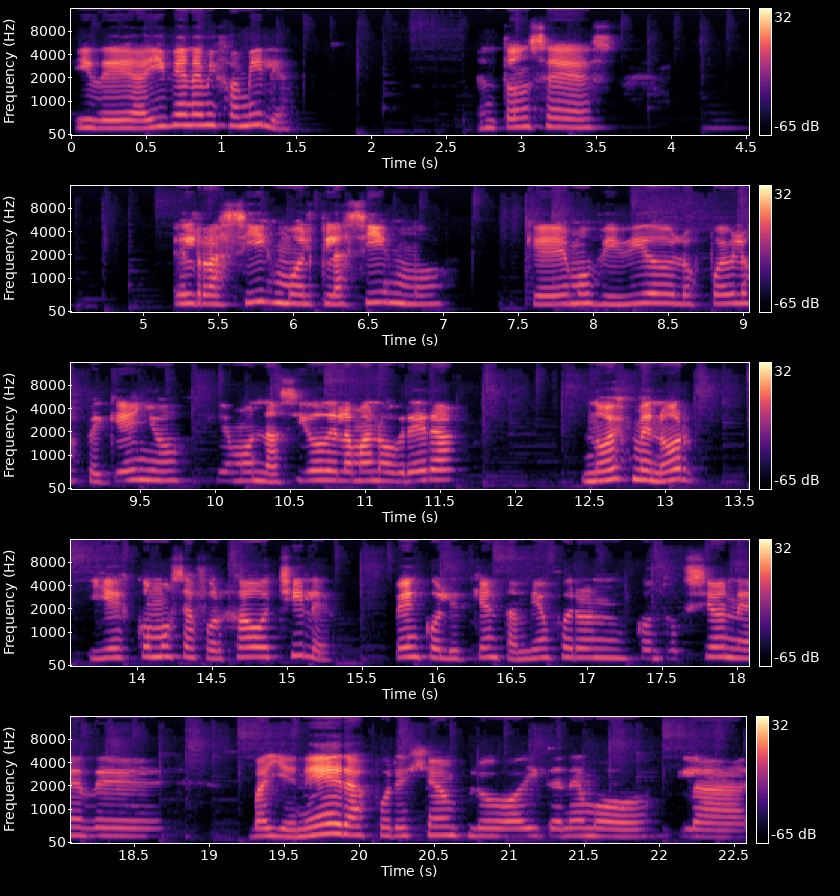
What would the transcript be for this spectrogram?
Y de ahí viene mi familia. Entonces, el racismo, el clasismo que hemos vivido los pueblos pequeños, que hemos nacido de la mano obrera, no es menor y es como se ha forjado Chile. Penco, Lirquén también fueron construcciones de balleneras, por ejemplo, ahí tenemos la,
